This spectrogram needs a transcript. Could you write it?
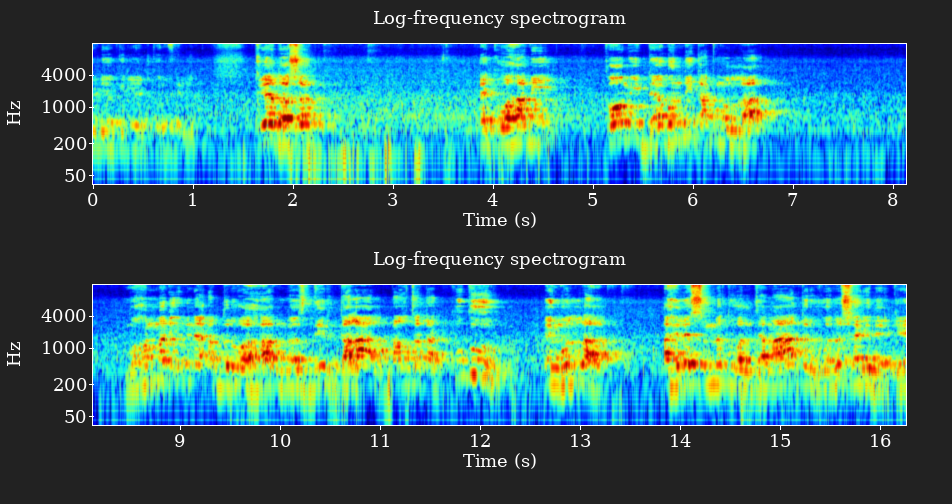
ভিডিও ক্রিয়েট করে ফেলি। প্রিয় দর্শক এক ওয়াহাবি কৌমি দেওবন্দি কাঠমোল্লা মোহাম্মদ ইবিন আব্দুল ওয়াহাব নজদির দালাল পাউচাটা কুকুর এই মোল্লা আহলে সুন্নত ওয়াল জামায়াতের অনুসারীদেরকে,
